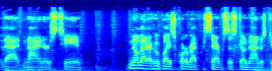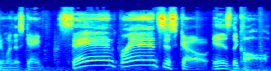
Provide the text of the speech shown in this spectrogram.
that Niners team no matter who plays quarterback for San Francisco, Niners can win this game. San Francisco is the call.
